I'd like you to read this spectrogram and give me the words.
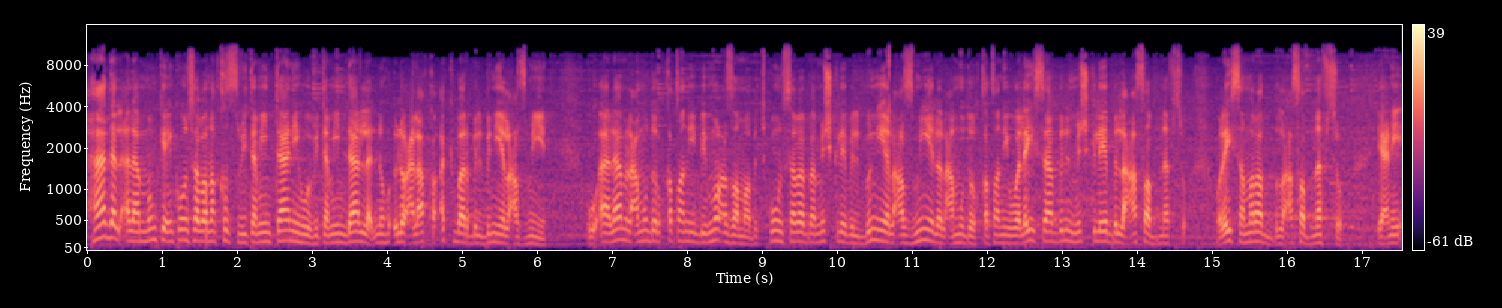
هذا الألم ممكن يكون سبب نقص فيتامين ثاني هو فيتامين د لأنه له علاقة أكبر بالبنية العظمية. وآلام العمود القطني بمعظمها بتكون سببها مشكلة بالبنية العظمية للعمود القطني وليس بالمشكلة بالعصب نفسه وليس مرض بالعصب نفسه. يعني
